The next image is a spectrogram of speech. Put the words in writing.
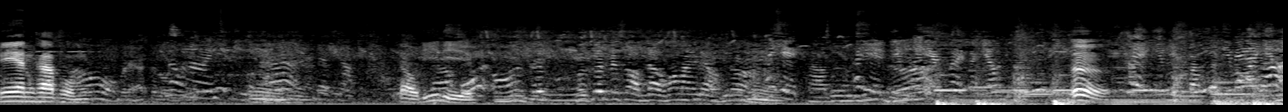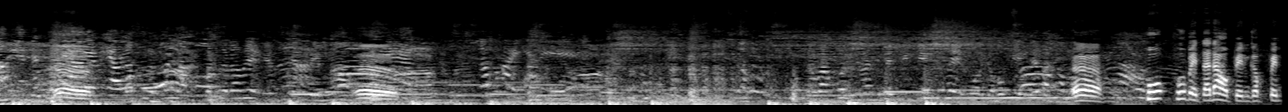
เมนครับผมอืม เดาดีดีมือขึ้นไปสอบเดามาไหมแล้วพี่น้องอืมหาเบิ้งเออเออคือต้องเรียกเอฟซีเรียนเนาะเออแต่ว่าคนอาจจะเป็นจริงๆก็ไม่ควรกับพวกเก่งได้ป่ะเออผู้ผู้เป็นตาเดาเป็นกับเป็น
